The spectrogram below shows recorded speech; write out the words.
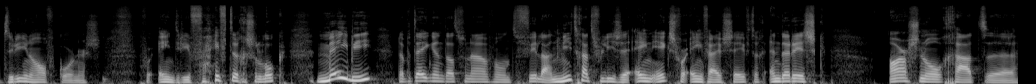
3,5 corners voor 1,53 is een lok. Maybe, dat betekent dat vanavond Villa niet gaat verliezen. 1x voor 1,75. En de risk, Arsenal gaat eh,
